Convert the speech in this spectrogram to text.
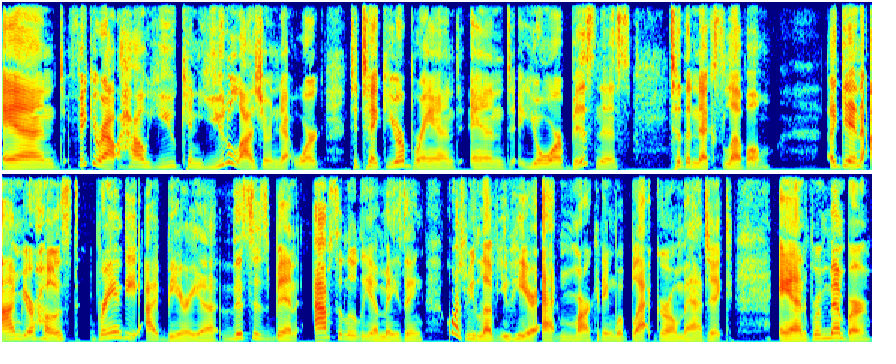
and figure out how you can utilize your network to take your brand and your business to the next level. Again, I'm your host, Brandy Iberia. This has been absolutely amazing. Of course, we love you here at Marketing with Black Girl Magic. And remember,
